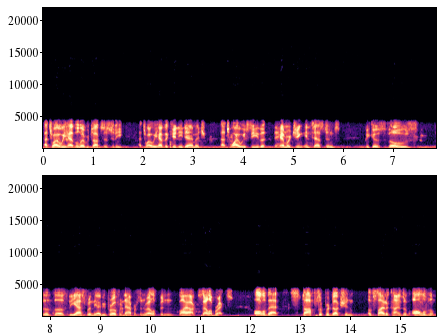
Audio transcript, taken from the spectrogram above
That's why we have the liver toxicity. That's why we have the kidney damage. That's why we see the, the hemorrhaging intestines, because those, the, the, the aspirin, the ibuprofen, naproxen, Relafen, Vioxx, Celebrex, all of that stops the production of cytokines, of all of them.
